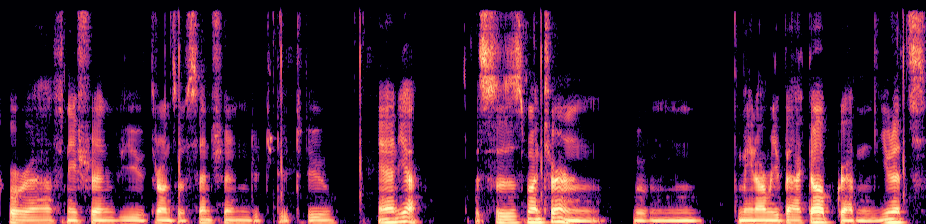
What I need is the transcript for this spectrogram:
Scoregraph, Nation View, Thrones of Ascension, do do do do. And yeah, this is my turn. Moving the main army back up, grabbing units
